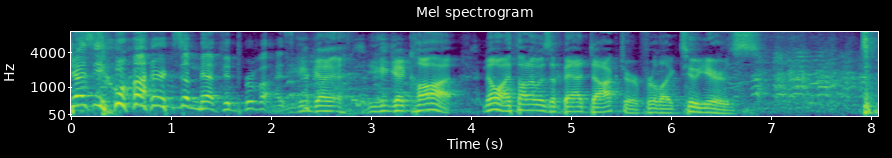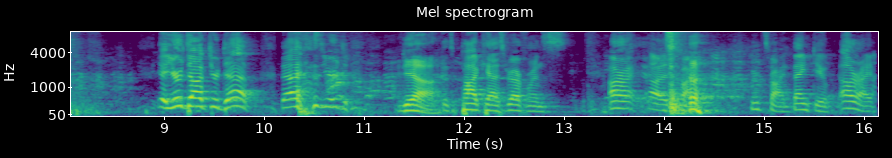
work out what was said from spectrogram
Jesse Watters, is a method provider. You can get you can get caught. No, I thought I was a bad doctor for like two years. Yeah, you're Dr. Death. That is your. Yeah. It's a podcast reference. All right. Oh, it's fine. it's fine. Thank you. All right.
